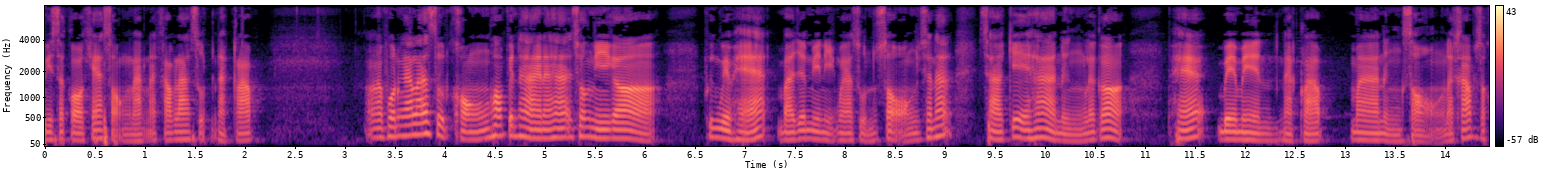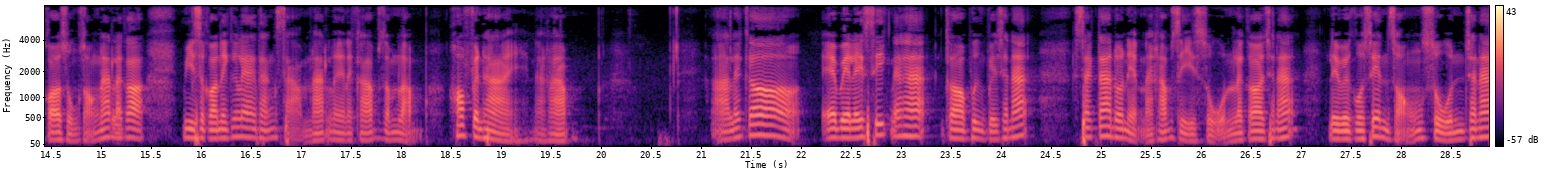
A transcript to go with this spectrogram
มีสกอร์แค่ 2 นัดนะครับ ล่าสุดนะครับผลงานล่าสุดของฮอฟเฟนไฮนะฮะช่วงนี้ก็ เพิ่งไปแพ้บาเยิร์นมิวนิกมา 0-2 ชนะชาเก้ 5-1 แล้วก็แพ้เบเมนนะครับมา 1-2 นะครับ สกอร์สูง 2 นัด แล้วก็มีสกอร์ในครึ่งแรกทั้ง 3 นัดเลยนะครับสำหรับฮอฟเฟนไฮนะครับอ่าแล้วก็ เอเบเลซิกนะฮะก็พิ่งไปชนะแซกตาโดเนตนะครับ 4-0 แล้วก็ชนะเลเวอร์โคเซน2-0 ชนะ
